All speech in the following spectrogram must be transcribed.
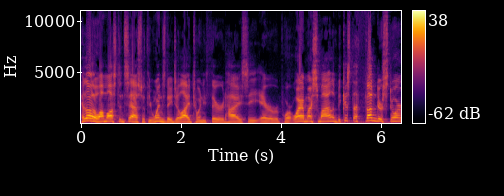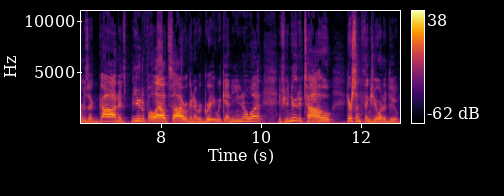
Hello, I'm Austin Sass with your Wednesday, July 23rd High Sierra Report. Why am I smiling? Because the thunderstorms are gone. It's beautiful outside. We're going to have a great weekend. And you know what? If you're new to Tahoe, here's some things you ought to do.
